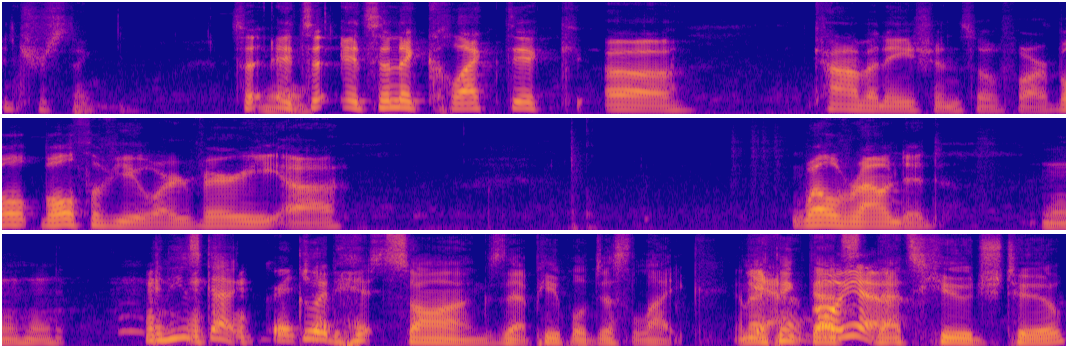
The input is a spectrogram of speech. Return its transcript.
Interesting. It's a, Yeah. it's a, it's an eclectic uh, combination so far. Both both of you are very uh, well rounded. hmm and he's got Great good job, hit songs that people just like and i Yeah. think Oh, that's yeah. that's huge too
